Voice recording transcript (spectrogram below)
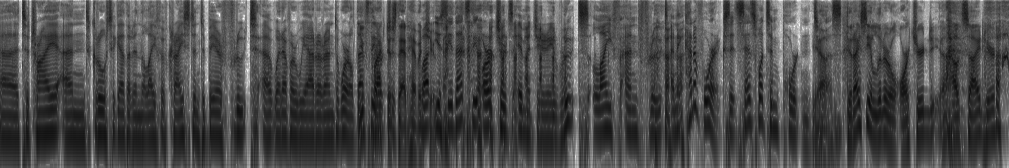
uh, to try and grow together in the life of Christ, and to bear fruit uh, wherever we are around the world. That's You've practiced orchard. that, haven't well, you? You see, that's The Orchard's imagery roots, life, and fruit. And it kind of works. It says what's important yeah. to us. Did I see a literal orchard uh, outside here?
